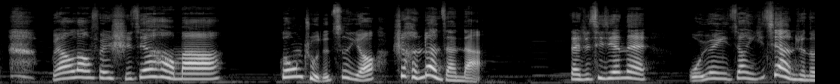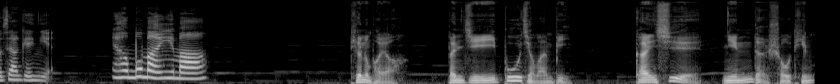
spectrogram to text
不要浪费时间好吗？”公主的自由是很短暂的，在这期间内，我愿意将一切安全都交给你，你很不满意吗？听众朋友，本集播讲完毕，感谢您的收听。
